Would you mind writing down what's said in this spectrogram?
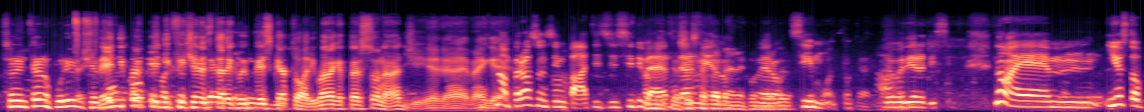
Sono in treno pure io, il Vedi perché è difficile si stare diverte con i pescatori? Guarda che personaggi. eh, che- No, però sono simpatici, si diverte. sei stata almeno, bene con vero? loro. Sì, molto. Bene. Devo dire di sì. No, ehm, io sto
